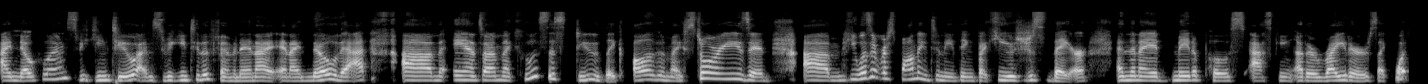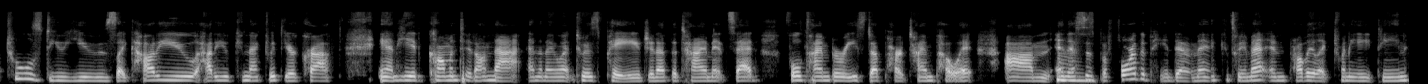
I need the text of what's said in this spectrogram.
I know who I'm speaking to. I'm speaking to the feminine. I and I know that. Um, and so I'm like, who is this dude? Like all of my stories, and um, he wasn't responding to anything, but he was just there. And then I had made a post asking other writers, like, what tools do you use? Like, how do you how do you connect with your craft? And he had commented on that. And then I went to his page, and at the time it said full time barista, part time poet. Um, and mm. this is before the pandemic because we met in probably like 2018.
